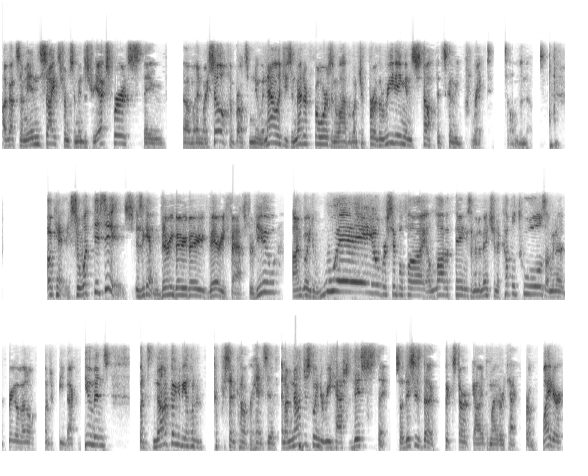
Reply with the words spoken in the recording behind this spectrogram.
I've got some insights from some industry experts. They've um, and myself have brought some new analogies and metaphors, and we'll have a bunch of further reading and stuff that's going to be great. It's all in the notes. Okay, so what this is, is again, very, very, very, very fast review. I'm going to way oversimplify a lot of things. I'm going to mention a couple tools. I'm going to bring about a bunch of feedback from humans, but it's not going to be 100% comprehensive. And I'm not just going to rehash this thing. So this is the quick start guide to MITRE ATT&CK from MITRE.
